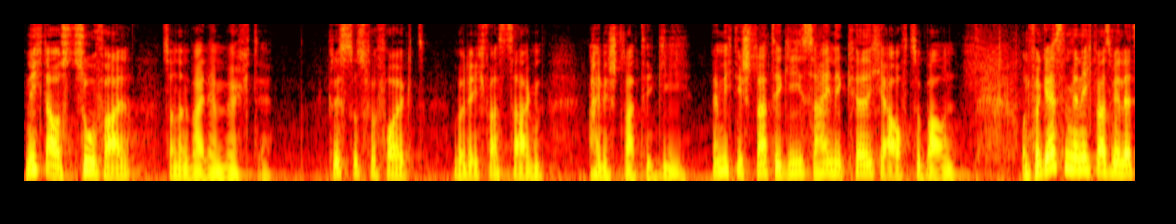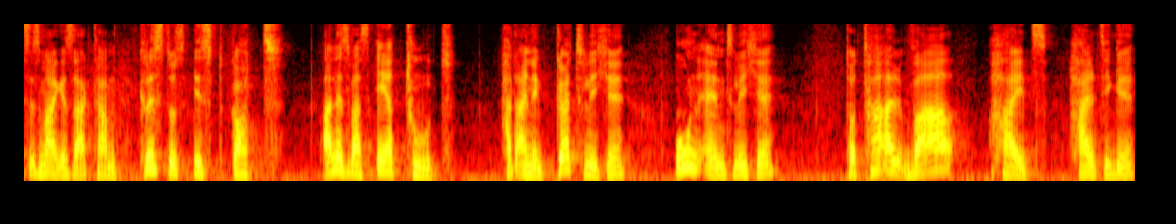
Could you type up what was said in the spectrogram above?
Nicht aus Zufall, sondern weil er möchte. Christus verfolgt, würde ich fast sagen, eine Strategie, nämlich die Strategie, seine Kirche aufzubauen. Und vergessen wir nicht, was wir letztes Mal gesagt haben. Christus ist Gott. Alles, was er tut, hat eine göttliche, unendliche, total wahrheitshaltige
